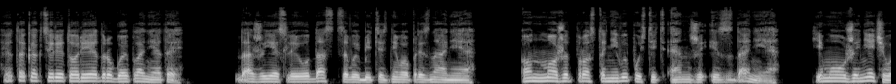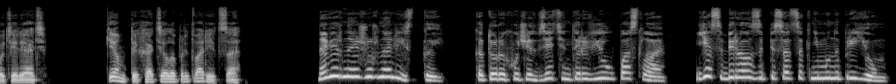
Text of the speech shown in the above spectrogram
Это как территория другой планеты. Даже если удастся выбить из него признание, он может просто не выпустить Энджи из здания. Ему уже нечего терять. Кем ты хотела притвориться? Наверное, журналисткой, которая хочет взять интервью у посла. Я собиралась записаться к нему на прием.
